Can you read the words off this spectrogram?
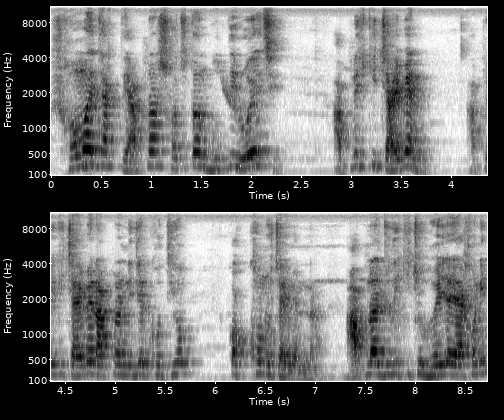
সময় থাকতে আপনার সচেতন বুদ্ধি রয়েছে। আপনি কি চাইবেন? আপনি কি চাইবেন আপনার নিজের ক্ষতি হোক? কখনো চাইবেন না। আপনার যদি কিছু হয়ে যায় এখনই,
